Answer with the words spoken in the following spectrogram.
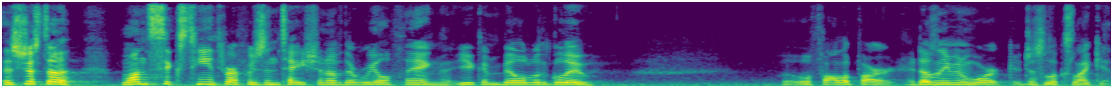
it's just a 116th representation of the real thing that you can build with glue but it will fall apart. It doesn't even work, it just looks like it.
